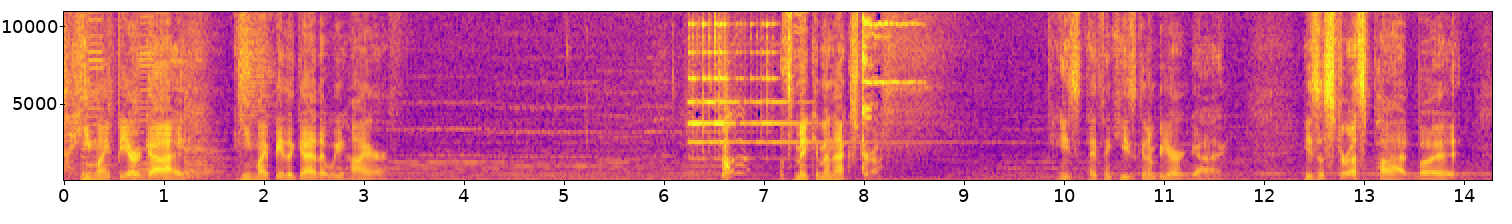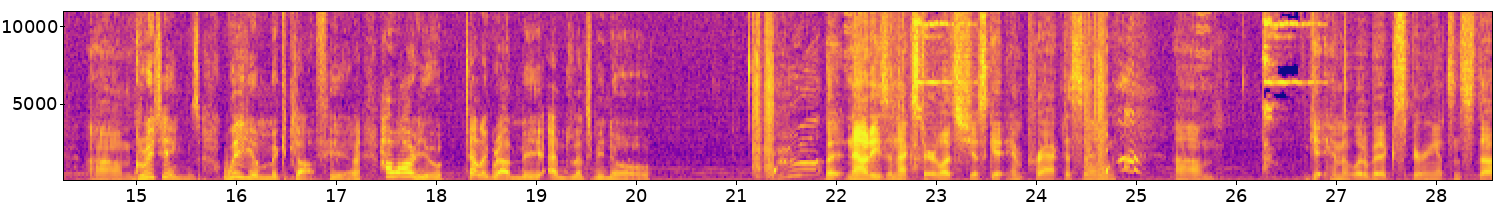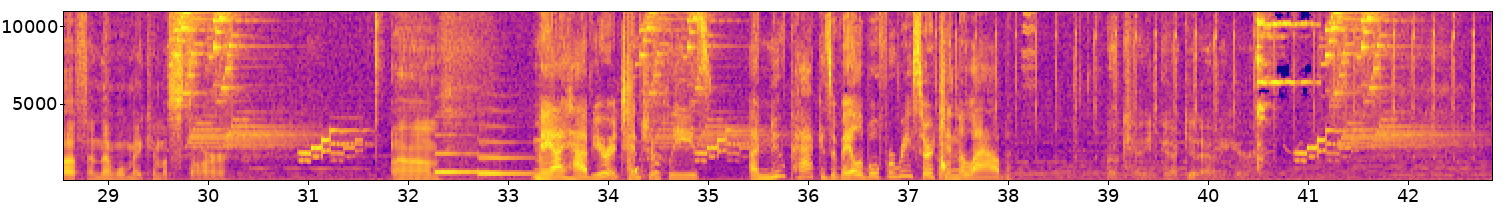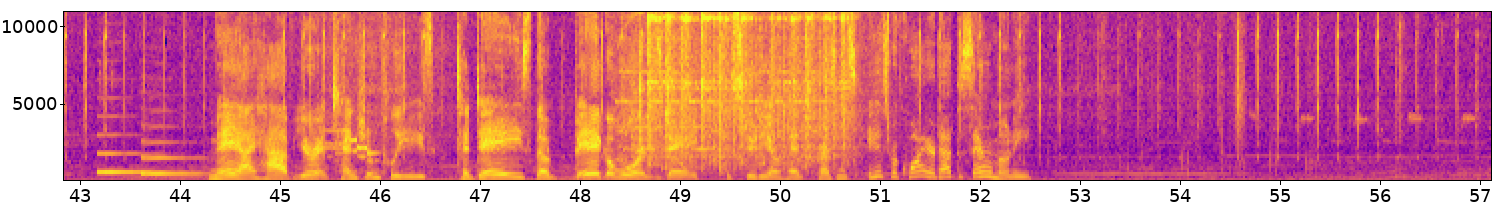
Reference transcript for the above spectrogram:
He might be our guy. He might be the guy that we hire. Let's make him an extra. He's I think he's gonna be our guy. He's a stress pot, but um Greetings, William McDuff here. How are you? Telegram me and let me know. But now that he's an extra, let's just get him practicing, um, get him a little bit of experience and stuff, and then we'll make him a star. Um, May I have your attention, please? A new pack is available for research in the lab. okay, yeah, get out of here. May I have your attention, please? Today's the big awards day. The studio head's presence is required at the ceremony.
